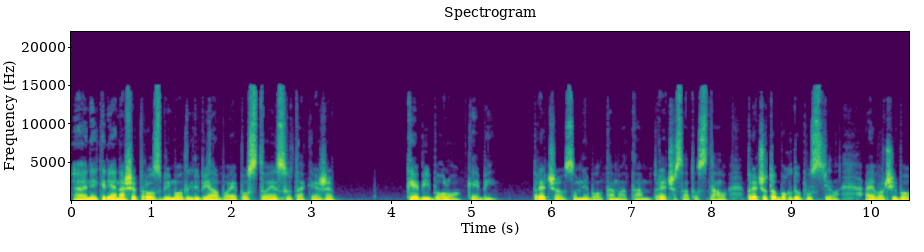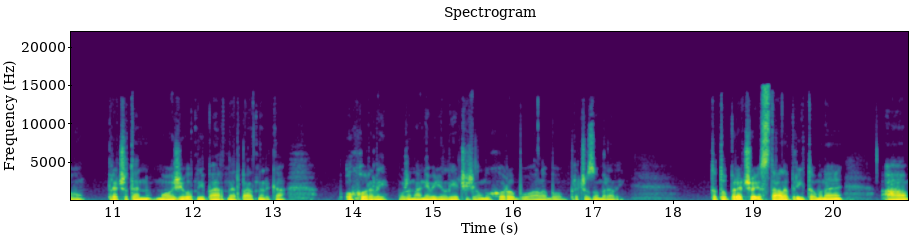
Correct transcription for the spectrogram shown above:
E, niekedy aj naše prozby, modlitby alebo aj postoje sú také, že keby bolo, keby. Prečo som nebol tam a tam? Prečo sa to stalo? Prečo to Boh dopustil aj voči Bohu? Prečo ten môj životný partner, partnerka ochoreli, možno na liečiteľnú chorobu, alebo prečo zomreli? toto prečo je stále prítomné a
